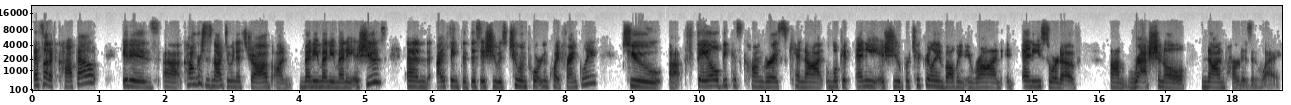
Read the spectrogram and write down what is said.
that's not a cop out. It is, uh, Congress is not doing its job on many, many, many issues. And I think that this issue is too important, quite frankly, to uh, fail because Congress cannot look at any issue, particularly involving Iran, in any sort of um, rational, nonpartisan way.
